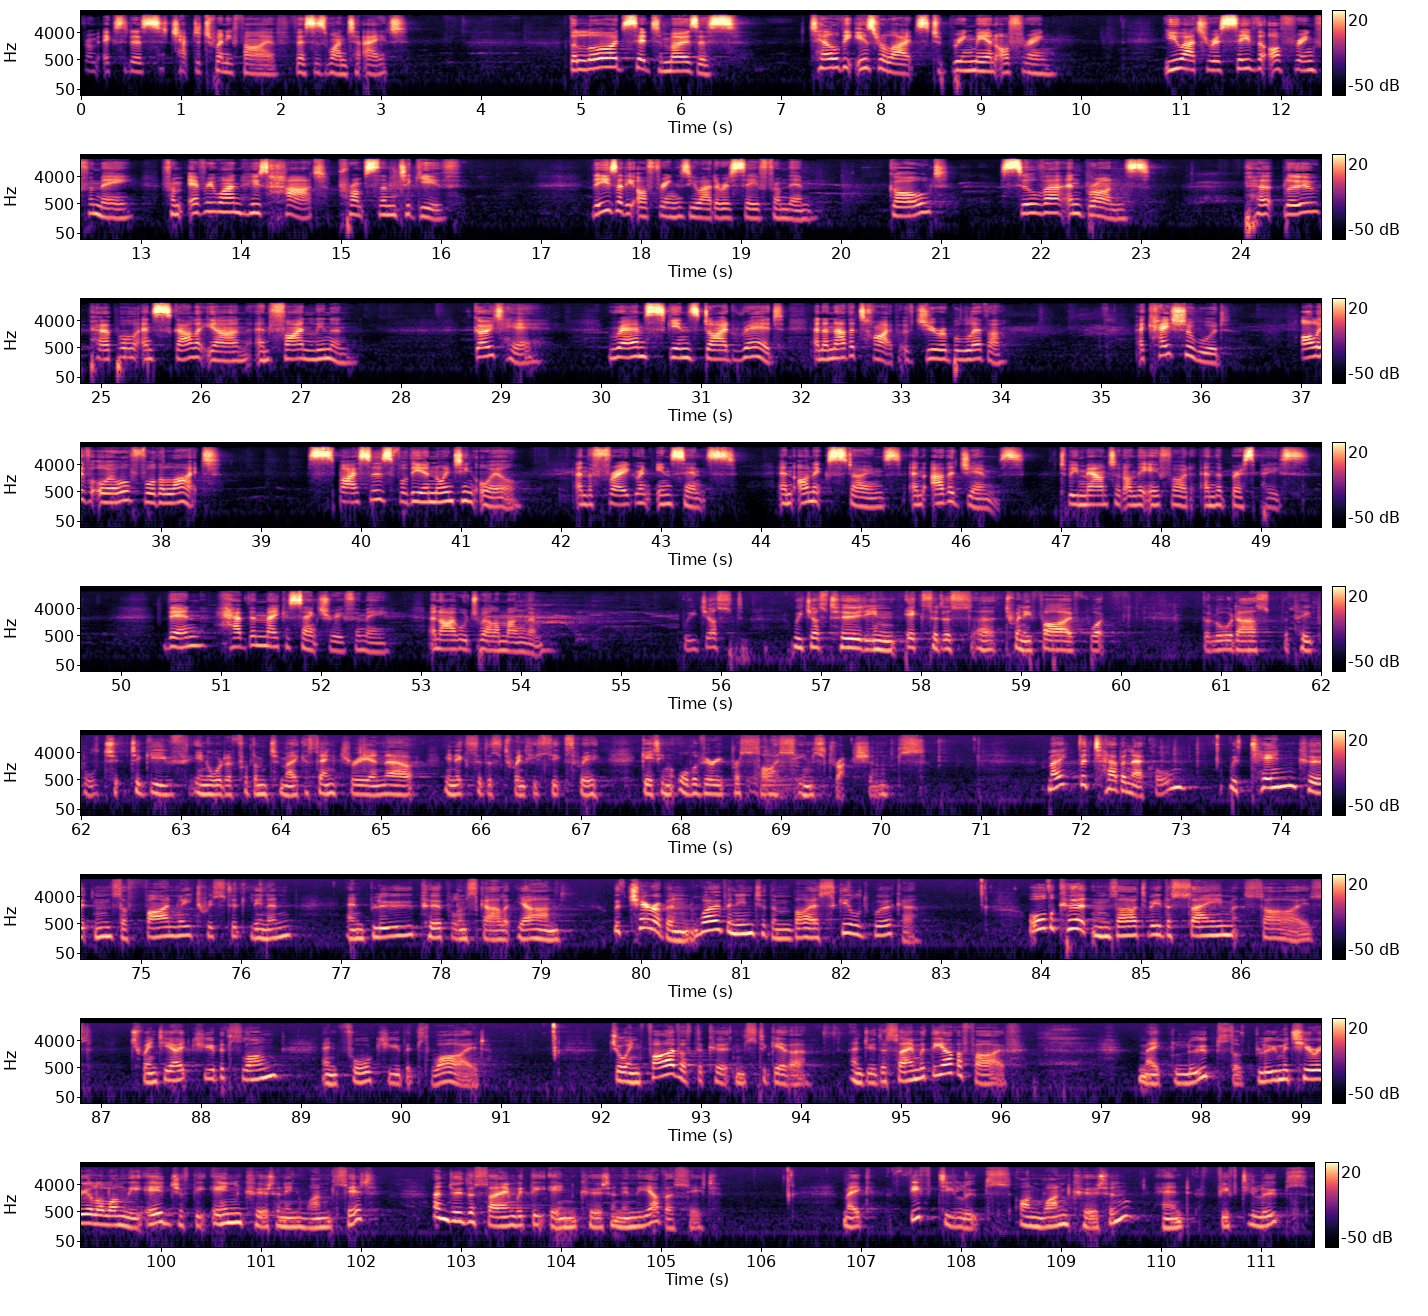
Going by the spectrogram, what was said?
From Exodus chapter 25, verses 1 to 8. The Lord said to Moses, Tell the Israelites to bring me an offering. You are to receive the offering for me from everyone whose heart prompts them to give. These are the offerings you are to receive from them gold, silver, and bronze, per- blue, purple, and scarlet yarn, and fine linen, goat hair, ram skins dyed red, and another type of durable leather, acacia wood, olive oil for the light, spices for the anointing oil, and the fragrant incense, and onyx stones and other gems to be mounted on the ephod and the breastpiece. Then have them make a sanctuary for me, and I will dwell among them. We just, we just heard in Exodus uh, 25 what the Lord asked the people to, to give in order for them to make a sanctuary, and now in Exodus 26 we're getting all the very precise instructions. Make the tabernacle with ten curtains of finely twisted linen and blue, purple, and scarlet yarn, with cherubim woven into them by a skilled worker. All the curtains are to be the same size 28 cubits long and 4 cubits wide. Join five of the curtains together and do the same with the other five. Make loops of blue material along the edge of the end curtain in one set and do the same with the end curtain in the other set. Make 50 loops on one curtain and 50 loops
